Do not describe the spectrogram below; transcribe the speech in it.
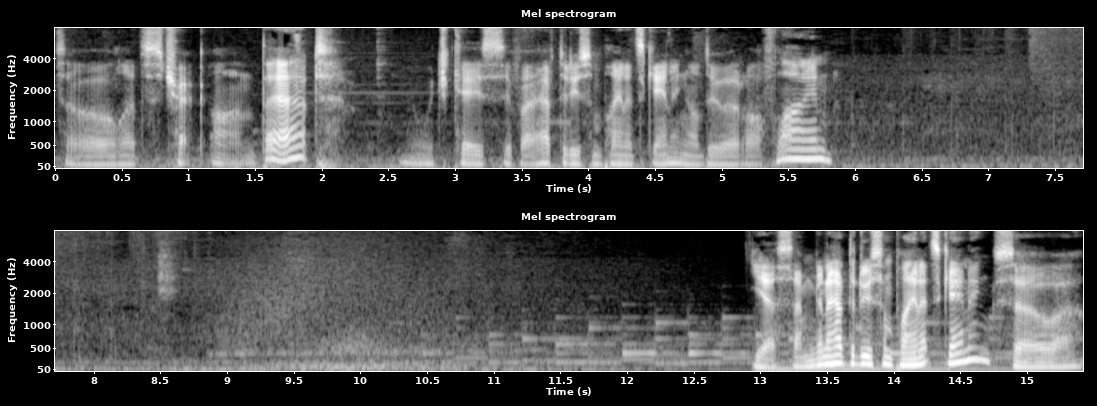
So let's check on that. In which case, if I have to do some planet scanning, I'll do it offline. Yes, I'm gonna have to do some planet scanning, so uh,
